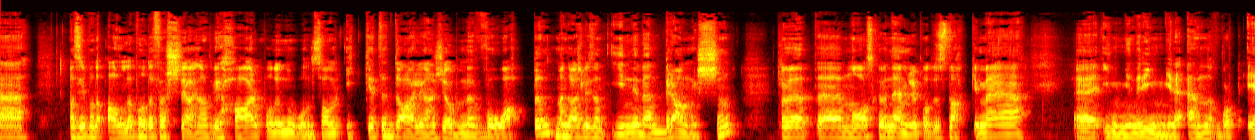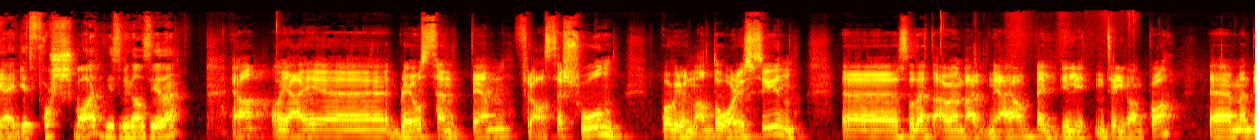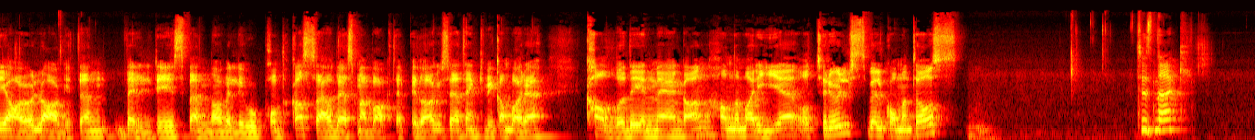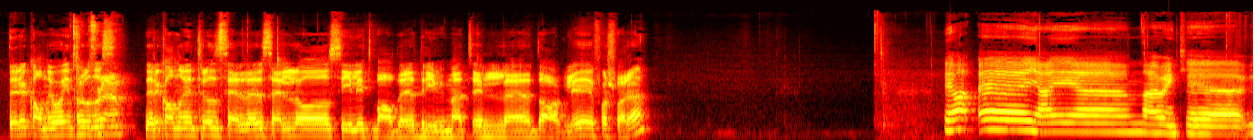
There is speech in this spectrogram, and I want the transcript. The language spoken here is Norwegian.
eh, sier på det aller på det første gangen at vi har på det noen som ikke til daglig kanskje jobber med våpen, men kanskje liksom inn i den bransjen. For vet, eh, Nå skal vi nemlig på det snakke med eh, ingen ringere enn vårt eget forsvar, hvis vi kan si det. Ja, og jeg eh, ble jo sendt hjem fra sesjon pga. dårlig syn, eh, så dette er jo en verden jeg har veldig liten tilgang på. Eh, men de har jo laget en veldig spennende og veldig god podkast, det er jo det som er bakteppet i dag. Så jeg tenker vi kan bare kalle det inn med en gang. Hanne Marie og Truls, velkommen til oss. Tusen takk. Dere kan, jo dere kan jo introdusere dere selv og si litt hva dere driver med til eh, daglig i Forsvaret. Ja, eh, jeg er jo egentlig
